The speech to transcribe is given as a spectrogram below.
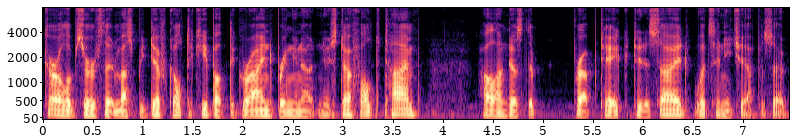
Carl observes that it must be difficult to keep up the grind, bringing out new stuff all the time. How long does the prep take to decide what's in each episode?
